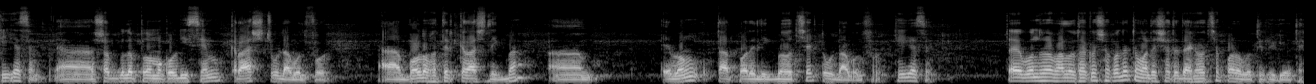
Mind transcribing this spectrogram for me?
ঠিক আছে? সবগুলো প্রোমো কোডই same crash two double four বড় হাতের ক্রাশ লিখবা এবং তারপরে লিখবা হচ্ছে টু ডাবল ফোর ঠিক আছে? তাই বন্ধুরা ভালো থাকো সকলে, তোমাদের সাথে দেখা হচ্ছে পরবর্তী ভিডিওতে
